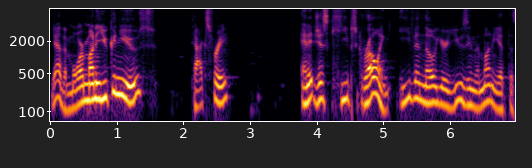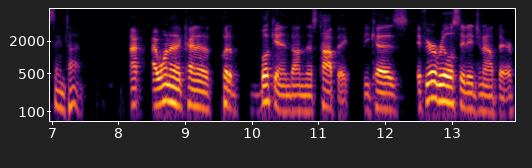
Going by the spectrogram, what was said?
Yeah, yeah the more money you can use tax free and it just keeps growing even though you're using the money at the same time. I, I want to kind of put a bookend on this topic because if you're a real estate agent out there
